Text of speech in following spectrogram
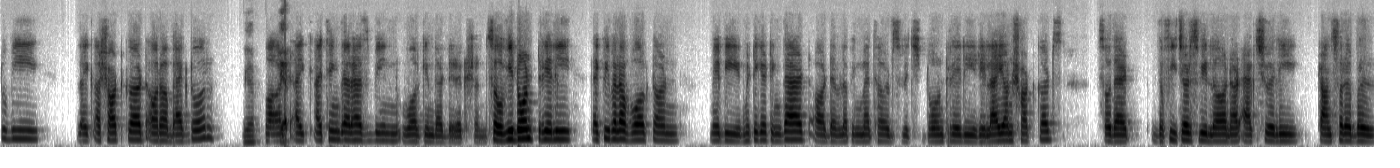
to be like a shortcut or a backdoor. Yeah. But Yep. I, I think there has been work in that direction. So we don't really like people have worked on maybe mitigating that or developing methods which don't really rely on shortcuts so that the features we learn are actually transferable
